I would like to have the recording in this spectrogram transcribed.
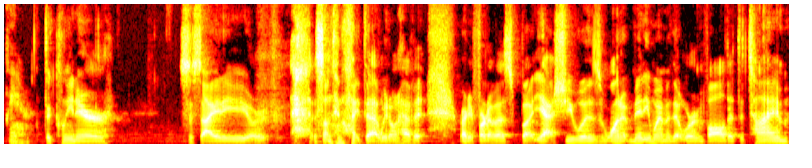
clean air. the clean air society or something like that. We don't have it right in front of us. But yeah, she was one of many women that were involved at the time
